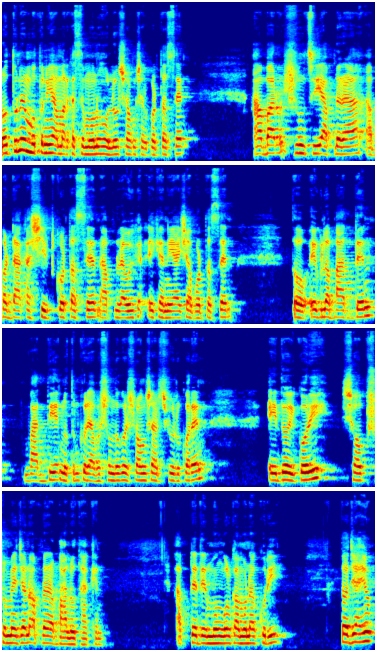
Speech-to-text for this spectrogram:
নতুনের মতনই আমার কাছে মনে হলো সংসার করতেছেন। আবার শুনছি আপনারা আবার ঢাকা শিফট করতেছেন, আপনারা ওই এখানে আইসা পড়তেছেন। তো এগুলা বাদ দেন, বাদ দিয়ে নতুন করে আবার সুন্দর করে সংসার শুরু করেন। এই দই করি, সব সময় যেন আপনারা ভালো থাকেন। আপনাদের মঙ্গল কামনা করি। তো যাই হোক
